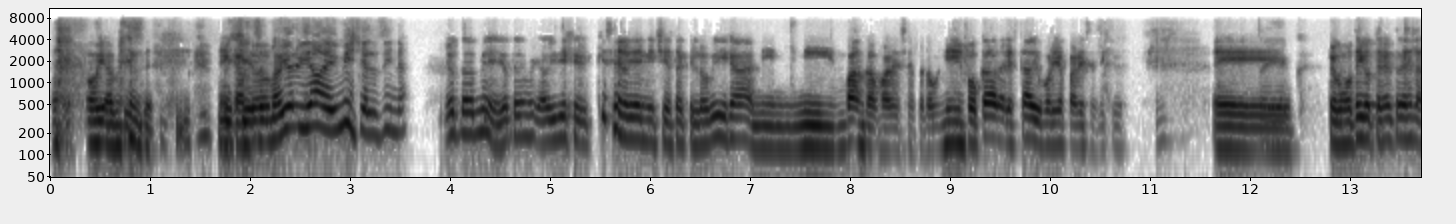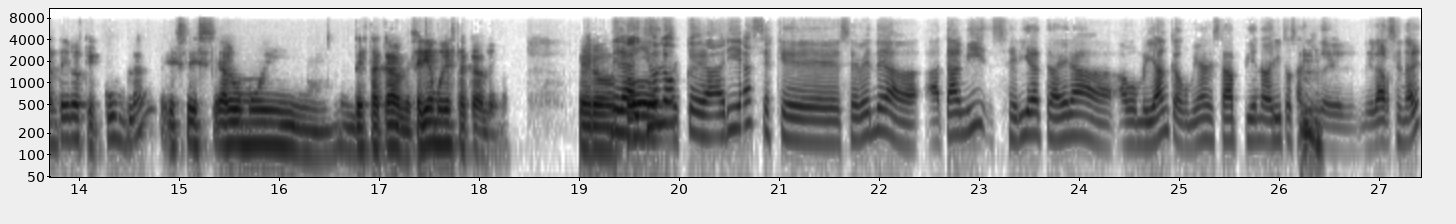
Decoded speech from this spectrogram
obviamente. Me había olvidado de Michel, Lucina. yo también, yo también, hoy dije, ¿qué será de Michi hasta que lo vi? ah, ni, ni en banca aparece, pero ni enfocado en el estadio por ahí aparece, así que... eh, pero como te digo, tener tres delanteros que cumplan, ese es algo muy destacable, sería muy destacable, ¿no? Pero Mira, todo- yo lo que haría si es que se vende a, a Tami sería traer a, a Aubameyang, que Aubameyang está pidiendo a gritos salir del, del Arsenal,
